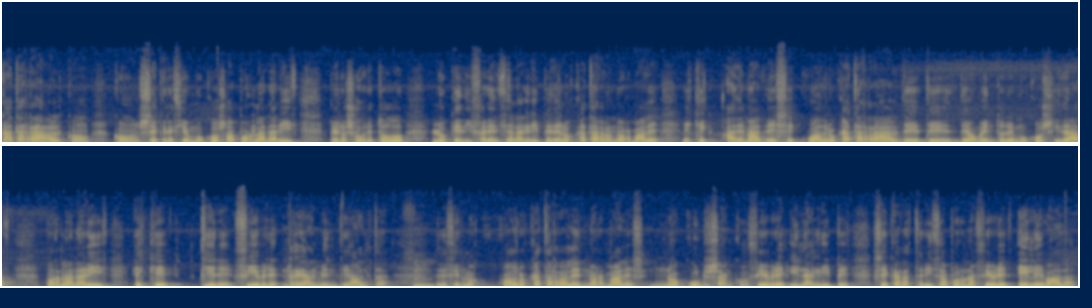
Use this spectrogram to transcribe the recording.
catarral, con, secreción mucosa por la nariz, pero sobre todo lo que diferencia la gripe de los catarros normales es que además de ese cuadro catarral de, aumento de mucosidad por la nariz, es que tiene fiebre realmente alta. Mm. Es decir, los cuadros catarrales normales no cursan con fiebre y la gripe se caracteriza por una fiebre elevada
